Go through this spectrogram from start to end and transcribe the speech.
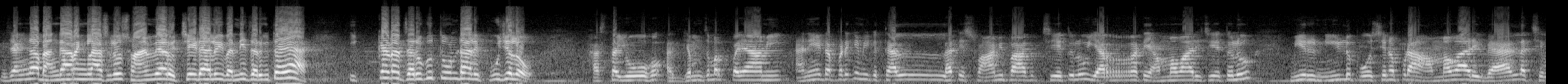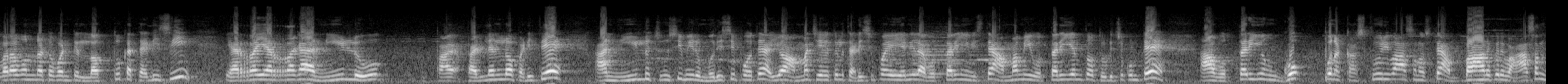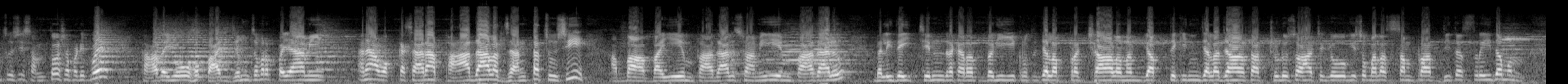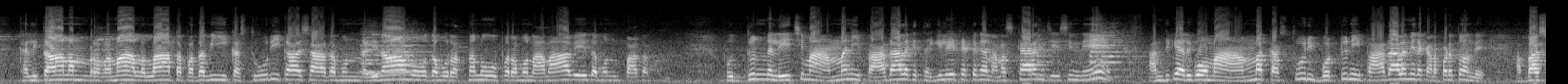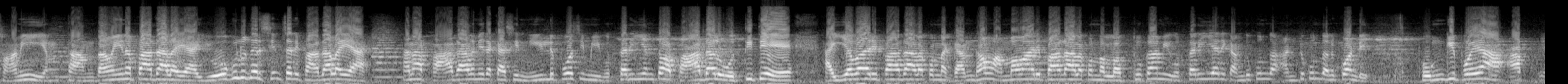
నిజంగా బంగారం గ్లాసులు స్వామివారు వచ్చేయడాలు ఇవన్నీ జరుగుతాయా? ఇక్కడ జరుగుతూ ఉండాలి పూజలో. హస్తయోహో అర్ఘ్యం సమర్పయామి అనేటప్పటికీ మీకు తెల్లటి స్వామి పాద చేతులు ఎర్రటి అమ్మవారి చేతులు మీరు నీళ్ళు పోసినప్పుడు ఆ అమ్మవారి వేళ్ళ చివర ఉన్నటువంటి లత్తుక తడిసి ఎర్ర ఎర్రగా నీళ్ళు పళ్ళెంలో పడితే ఆ నీళ్ళు చూసి మీరు మురిసిపోతే అయ్యో అమ్మ చేతులు తడిసిపోయాయని ఇలా ఉత్తరీయం ఇస్తే అమ్మ మీ ఉత్తరీయంతో తుడుచుకుంటే ఆ ఉత్తరీయం గొప్పున కస్తూరి వాసన వస్తే అబ్బా అనుకుని వాసన చూసి సంతోషపడిపోయి పాదయోహ పాద్యం సమర్పయామి అని ఆ ఒక్కసారి ఆ పాదాల జంట చూసి అబ్బా అబ్బా ఏం పాదాలు స్వామి ఏం పాదాలు? బలిదైచంద్రకరద్వగీకృత జల ప్రక్షాళన వ్యాప్తి కింజలజాతాక్షుడు సాచ యోగి సుమల సంప్రార్థిత శ్రీదమున్ కలితానం రమాలలాట పదవీ కస్తూరికాశాదమున్ నళినామోదము రత్ననూపురము నానావేదమున్ పాదము పొద్దున్న లేచి మా అమ్మని పాదాలకి తగిలేటట్టుగా నమస్కారం చేసిందే. అందుకే అదిగో మా అమ్మ కస్తూరి బొట్టు నీ పాదాల మీద కనపడుతోంది. అబ్బా స్వామి ఎంత అందమైన పాదాలయ్యా. యోగులు దర్శించని పాదాలయ్యా. అని ఆ పాదాల మీద కాసి నీళ్ళు పోసి మీ ఉత్తరీయంతో ఆ పాదాలు ఒత్తితే అయ్యవారి పాదాలకున్న గంధం అమ్మవారి పాదాలకున్న లత్తుగా మీ ఉత్తరీయానికి అందుకుంది అంటుకుంది అనుకోండి పొంగిపోయి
